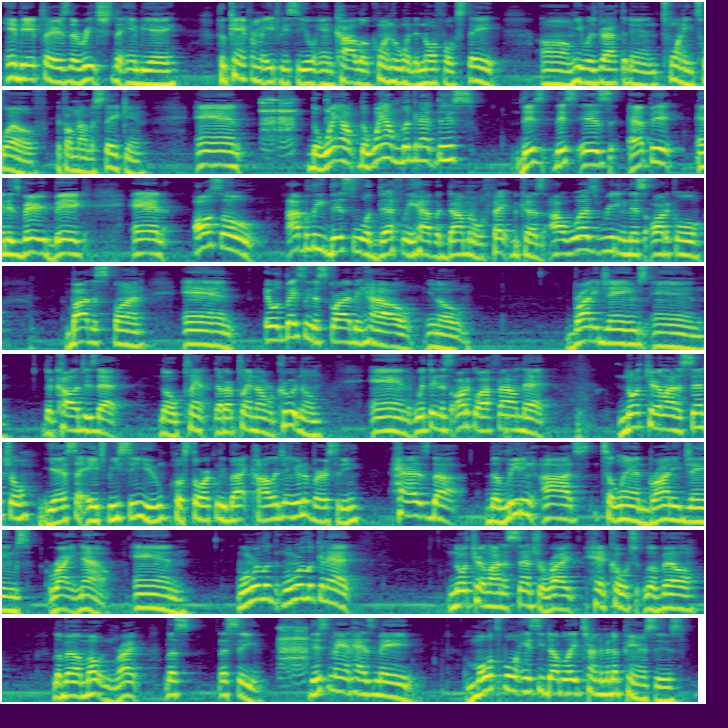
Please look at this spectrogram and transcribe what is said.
NBA players that reached the NBA who came from HBCU and Kyle O'Quinn, who went to Norfolk State. Um, he was drafted in 2012, if I'm not mistaken. And the way I'm the way I'm looking at this, this this is epic and it's very big. And also, I believe this will definitely have a domino effect because I was reading this article by the Spun, and it was basically describing how you know Bronny James and the colleges that you know, plan, that are planning on recruiting them. And within this article, I found that North Carolina Central, yes, a HBCU, historically black college and university, has the the leading odds to land Bronny James right now. And when we're looking when we're looking at North Carolina Central, right, head coach LeVelle LeVelle Moton, right? Let's let's see. Uh-huh. This man has made multiple NCAA tournament appearances.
